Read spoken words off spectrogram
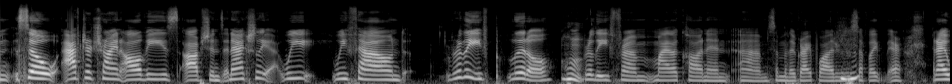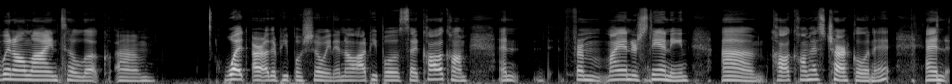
know. Um, so after trying all these options, and actually we we found relief, little Hmm. relief from Mylicon and um, some of the gripe waters Mm-hmm. and stuff like there. And I went online to look. Um, what are other people showing? And a lot of people said Colic Calm. And from my understanding, um, Colic Calm has charcoal in it. And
